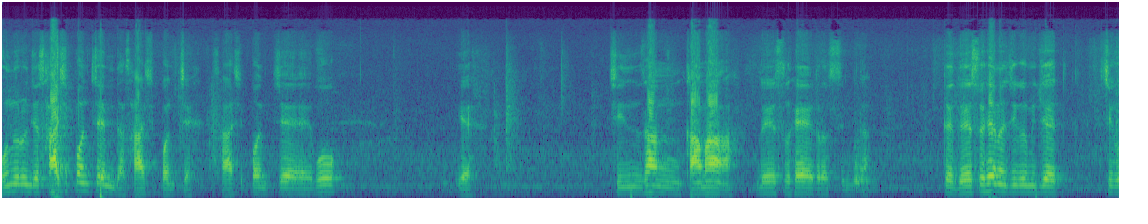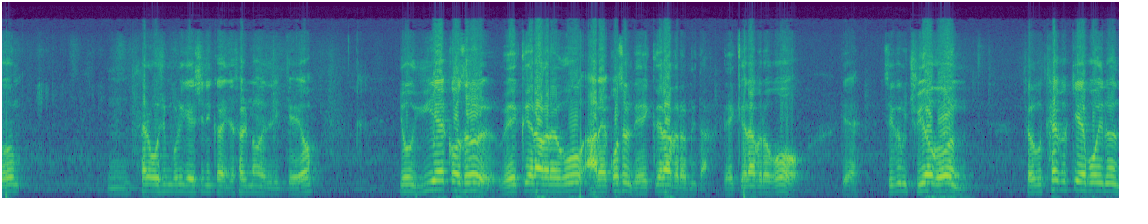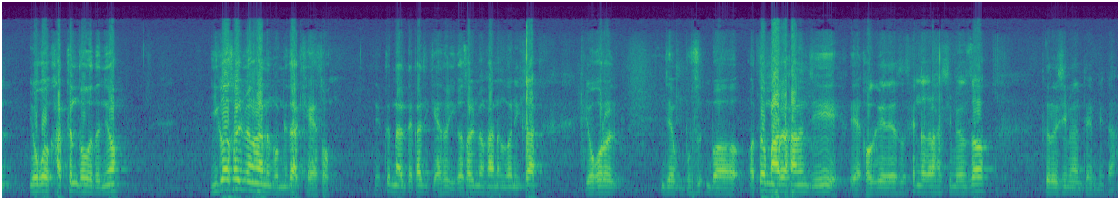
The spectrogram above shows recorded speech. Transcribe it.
오늘은 이제 40번째입니다. 40번째. 40번째고, 예. 진상 감화 뇌수해 그렇습니다. 그 뇌수해는 지금 이제 지금 음, 새로 오신 분이 계시니까 이제 설명을 드릴게요. 요 위에 것을 외꾀라 그러고 아래 것을 내꾀라 그럽니다. 내꾀라 그러고 예. 지금 이 주역은 결국 태극기에 보이는 요거 같은 거거든요. 이거 설명하는 겁니다. 계속. 예, 끝날 때까지 계속 이거 설명하는 거니까 요거를 이제 무슨 뭐 어떤 말을 하는지 예, 거기에 대해서 생각을 하시면서 들으시면 됩니다.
